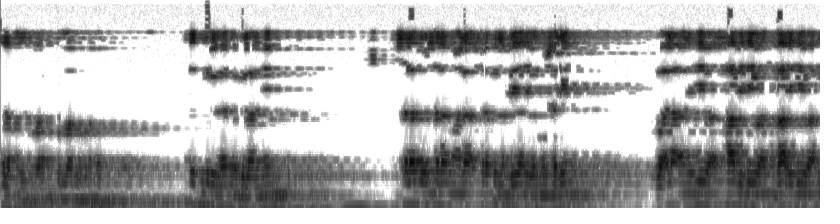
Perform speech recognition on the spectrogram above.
السلام عليكم ورحمة الله وبركاته الحمد لله رب العالمين الصلاة والسلام على أشرف الأنبياء والمرسلين وعلى آله وأصحابه وأتباعه وأهل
